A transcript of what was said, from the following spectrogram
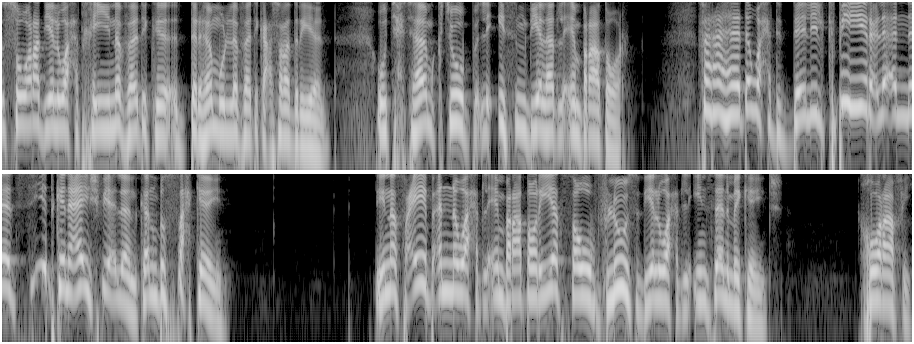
صوره ديال واحد خينا في هذيك الدرهم ولا في هذيك 10 ريال وتحتها مكتوب الاسم ديال هذا الامبراطور. فراه هذا واحد الدليل كبير على أن هذا السيد كان عايش فعلا كان بصح كاين. لأن صعيب أن واحد الامبراطورية تصوب فلوس ديال واحد الإنسان ما كاينش. خرافي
